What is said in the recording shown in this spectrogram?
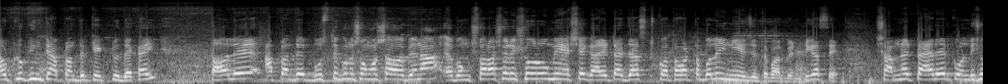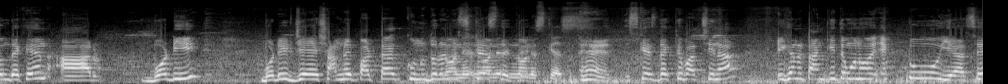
আউটলুকিংটা আপনাদেরকে একটু দেখাই। তাহলে আপনাদের বুঝতে কোনো সমস্যা হবে না এবং সরাসরি শোরুমে এসে গাড়িটা জাস্ট কথাবার্তা বলেই নিয়ে যেতে পারবেন ঠিক আছে? সামনের টায়ারের কন্ডিশন দেখেন আর বডি বডির যে সামনের পার্টটা কোনো ধরনের স্কেচ দেখতে হ্যাঁ স্কেচ দেখতে পাচ্ছি না। এখানে টাঙ্কিতে মনে হয় একটু ইয়ে আছে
